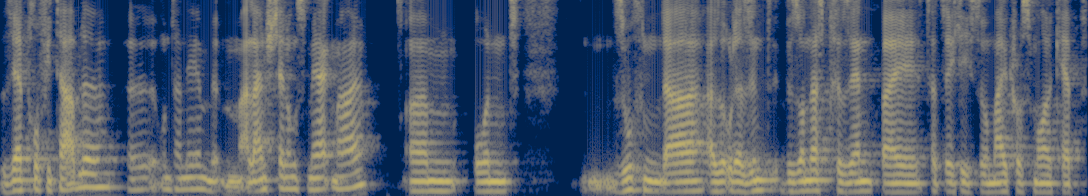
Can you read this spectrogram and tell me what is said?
sehr profitable äh, Unternehmen mit einem Alleinstellungsmerkmal ähm, und suchen da, also oder sind besonders präsent bei tatsächlich so Micro Small Cap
